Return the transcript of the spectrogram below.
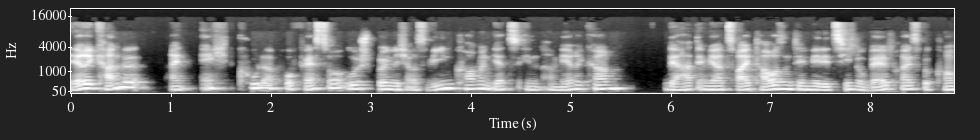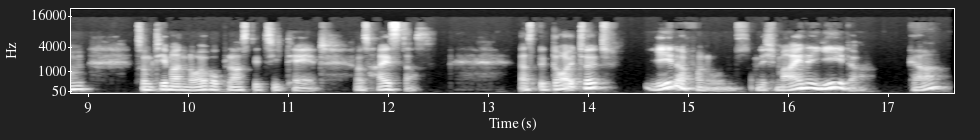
Erik Kandel, ein echt cooler Professor, ursprünglich aus Wien kommend, jetzt in Amerika. Der hat im Jahr 2000 den Medizin-Nobelpreis bekommen zum Thema Neuroplastizität. Was heißt das? Das bedeutet, jeder von uns, und ich meine jeder, ja,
